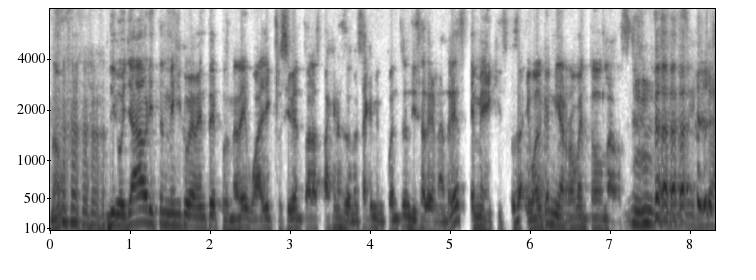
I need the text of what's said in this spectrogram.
¿no? Digo, ya ahorita en México, obviamente, pues me da igual, inclusive en todas las páginas de donde sea que me encuentren, dice Adrián Andrés MX, o sea, igual que mi arroba en todos lados. Sí, sí, ya.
